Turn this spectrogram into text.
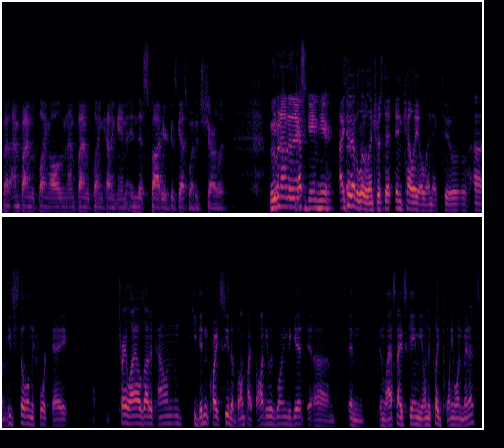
but I'm fine with playing all of them, and I'm fine with playing Cunningham in this spot here because guess what? It's Charlotte. Moving yeah, on to the next game here. I Sorry, do have a little interest in Kelly Olynyk too. Um, he's still only 4K. Trey Lyles out of town. He didn't quite see the bump I thought he was going to get. Um, in in last night's game, he only played 21 minutes.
